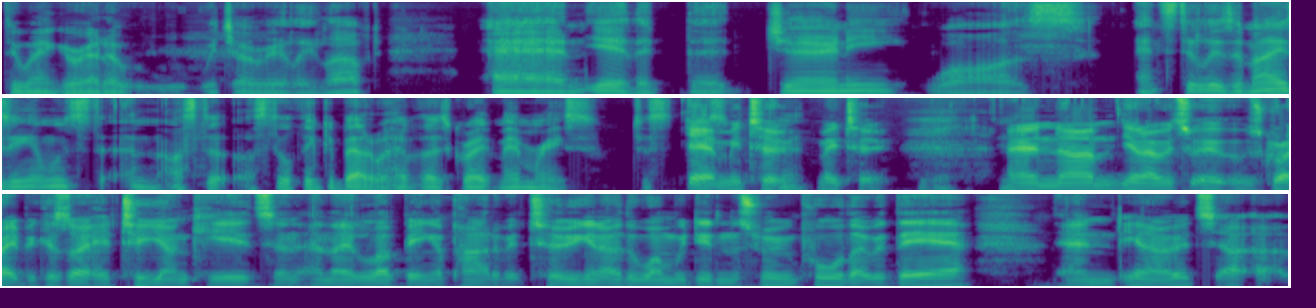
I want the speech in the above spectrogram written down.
to Wangaratta, which I really loved. And yeah, the the journey was and still is amazing. And was and I still I still think about it. We have those great memories. Just yeah, just, me too, yeah. me too. Yeah, yeah. And um, you know, it's, it was great because I had two young kids, and, and they loved being a part of it too. You know, the one we did in the swimming pool, they were there, and you know, it's uh, uh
